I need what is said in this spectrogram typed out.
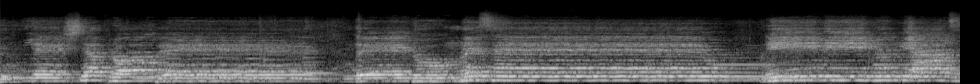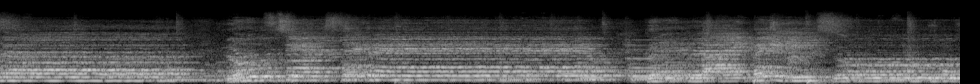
Când ești aproape de Dumnezeu, nimic în viață nu-ți este greu. Când l-ai pe Iisus,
